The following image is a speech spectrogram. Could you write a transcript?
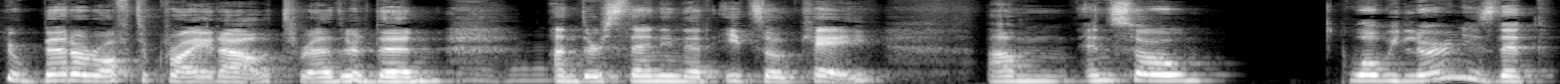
you're better off to cry it out rather than mm-hmm. understanding that it's okay. Um, and so what we learn is that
